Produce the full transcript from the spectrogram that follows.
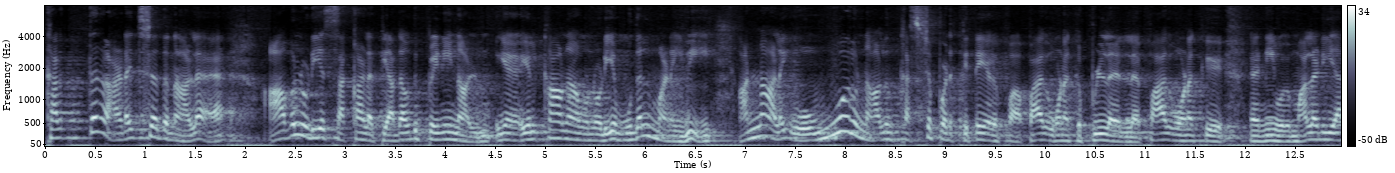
கர்த்தர் அடைச்சதுனால அவளுடைய சக்காலத்தி அதாவது பெணினாள் நாள் எல்கானாவனுடைய முதல் மனைவி அன்னாளை ஒவ்வொரு நாளும் கஷ்டப்படுத்திட்டே இருப்பா. பாரு உனக்கு பிள்ளை இல்லை. பாரு உனக்கு நீ ஒரு மலடியா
